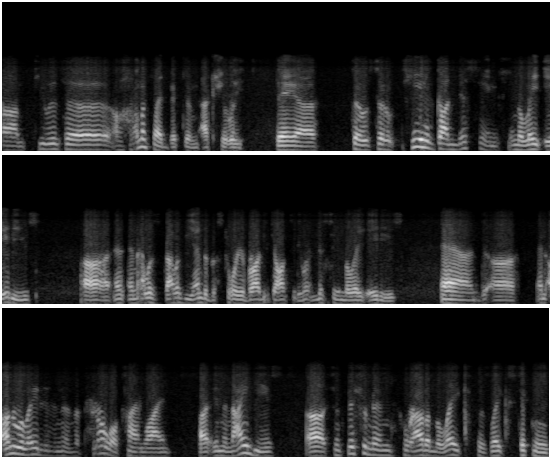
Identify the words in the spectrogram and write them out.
Um, he was a, a homicide victim, actually. They uh, so so he had gone missing in the late 80s, uh, and, and that was that was the end of the story of Rodney Johnson. He went missing in the late 80s, and uh, and unrelated and in the parallel timeline, uh, in the 90s, uh, some fishermen were out on the lake, it was Lake Stickney,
